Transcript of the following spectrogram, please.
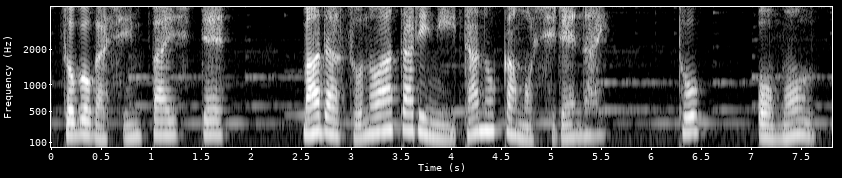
祖母が心配してまだそのあたりにいたのかもしれないと思う。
